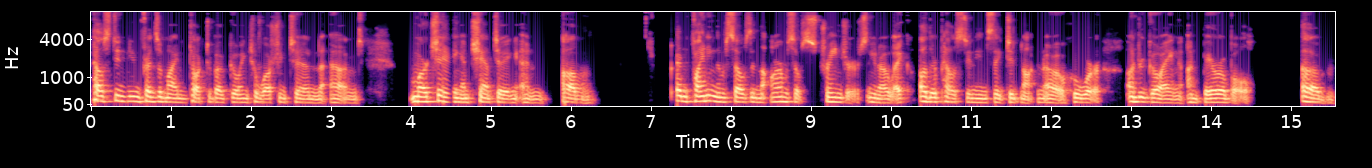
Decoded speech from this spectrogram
Palestinian friends of mine talked about going to Washington and marching and chanting and um, and finding themselves in the arms of strangers, you know, like other Palestinians they did not know who were undergoing unbearable um,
